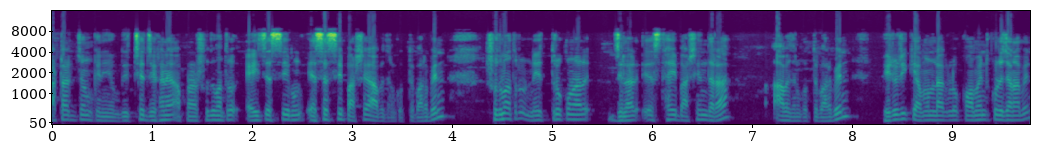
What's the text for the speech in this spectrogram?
আঠাশ জনকে নিয়োগ দিচ্ছে, যেখানে আপনারা শুধুমাত্র এইচএসসি এবং এসএসসি পাশে আবেদন করতে পারবেন। শুধুমাত্র নেত্রকোনার জেলার স্থায়ী বাসিন্দারা আবেদন করতে পারবেন। ভিডিওটি কেমন লাগল কমেন্ট করে জানাবেন।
